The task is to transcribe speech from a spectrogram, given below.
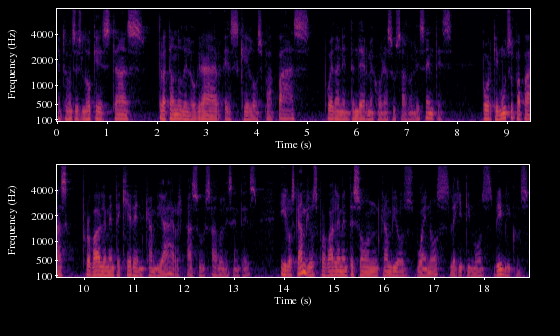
Entonces lo que estás tratando de lograr es que los papás puedan entender mejor a sus adolescentes, porque muchos papás probablemente quieren cambiar a sus adolescentes y los cambios probablemente son cambios buenos, legítimos, bíblicos.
